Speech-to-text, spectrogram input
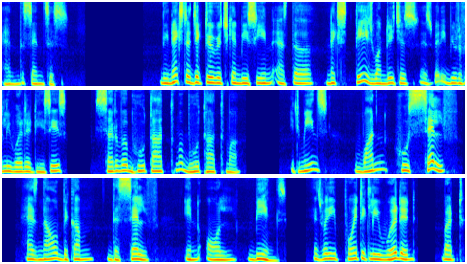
and the senses. The next adjective, which can be seen as the next stage one reaches, is very beautifully worded. He says, Sarva Bhutatma Bhutatma. It means one whose self has now become the self in all beings. It's very poetically worded, but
